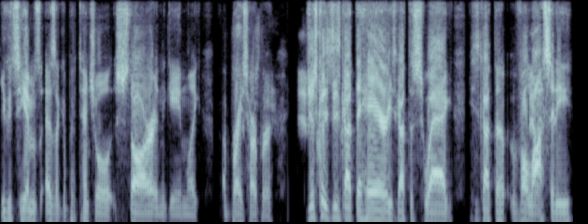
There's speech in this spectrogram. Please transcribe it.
You could see him as, as like a potential star in the game, like a Bryce Harper, just because he's got the hair, he's got the swag, he's got the velocity.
